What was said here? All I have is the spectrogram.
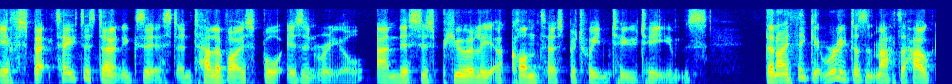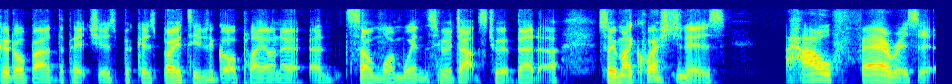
if spectators don't exist and televised sport isn't real, and this is purely a contest between two teams, then I think it really doesn't matter how good or bad the pitch is because both teams have got to play on it and someone wins who adapts to it better. So my question is, how fair is it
